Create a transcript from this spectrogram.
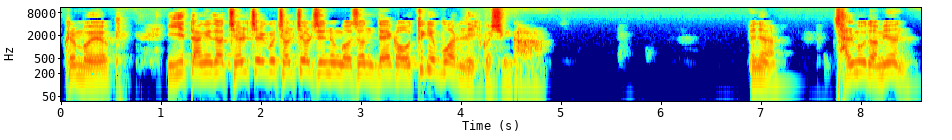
그럼 뭐예요? 이 땅에서 절제고 절제할 수 있는 것은 내가 어떻게 부활을 낼 것인가? 왜냐? 잘못하면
